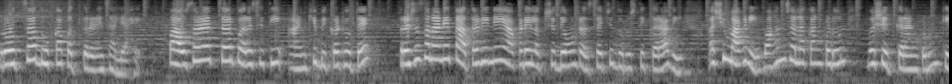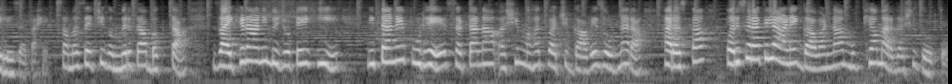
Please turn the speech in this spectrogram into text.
रोजचा धोका पत्करणे झाले आहे. पावसाळ्यात तर परिस्थिती आणखी बिकट होते. प्रशासनाने तातडीने याकडे लक्ष देऊन रस्त्याची दुरुस्ती करावी अशी मागणी वाहन चालकांकडून व शेतकऱ्यांकडून केली जात आहे. समस्येची गंभीरता बघता जायखेडा आणि बिजोटे ही निताने पुढे सटाणा अशी महत्वाची गावे जोडणारा हा रस्ता परिसरातील अनेक गावांना मुख्य मार्गाशी जोडतो.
